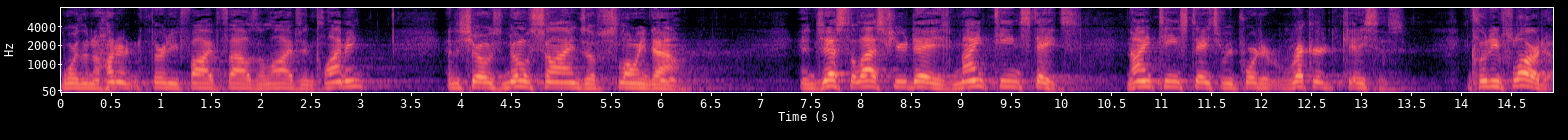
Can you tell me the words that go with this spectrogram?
more than 135,000 lives in climbing, and it shows no signs of slowing down. In just the last few days, 19 states, 19 states reported record cases, including Florida,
